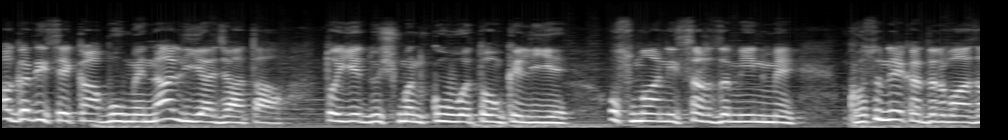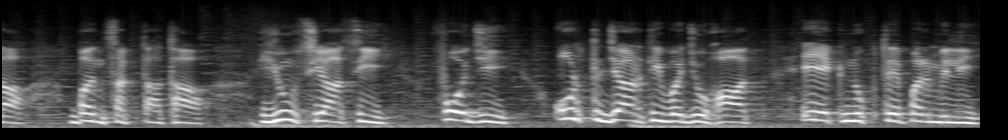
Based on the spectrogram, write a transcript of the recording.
अगर इसे काबू में ना लिया जाता तो ये दुश्मन कुवतों के लिए उस्मानी सरजमीन में घुसने का दरवाज़ा बन सकता था। यूँ सियासी, फौजी और तजारती वजूहत एक नुक्ते पर मिली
